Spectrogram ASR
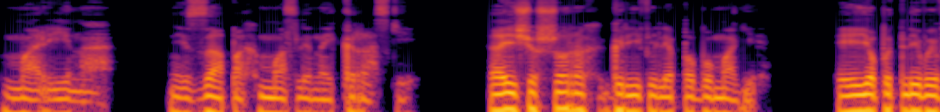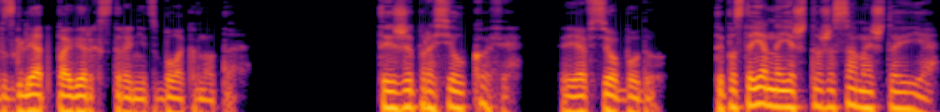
Марина. И запах масляной краски. А еще шорох грифеля по бумаге. И ее пытливый взгляд поверх страниц блокнота. «Ты же просил кофе». «Я все буду. Ты постоянно ешь то же самое, что и я.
